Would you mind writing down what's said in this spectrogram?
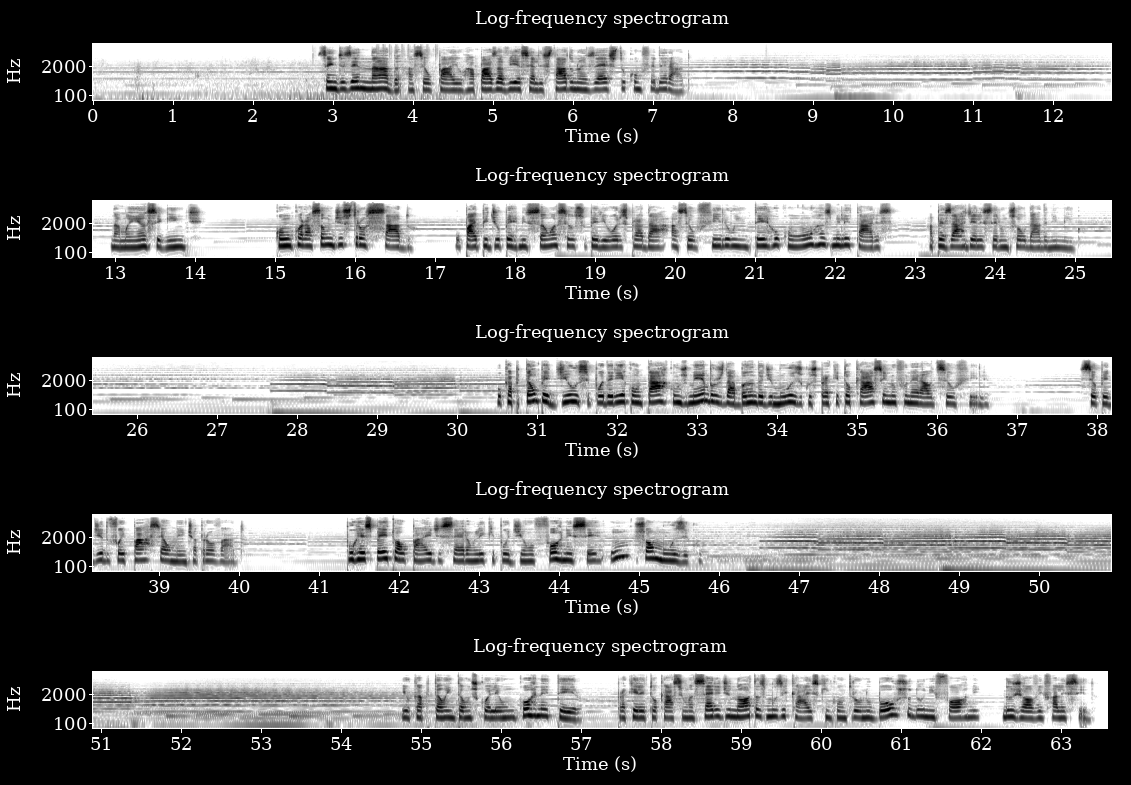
Sem dizer nada a seu pai, o rapaz havia se alistado no exército confederado. Na manhã seguinte, com o coração destroçado, o pai pediu permissão a seus superiores para dar a seu filho um enterro com honras militares, apesar de ele ser um soldado inimigo. O capitão pediu se poderia contar com os membros da banda de músicos para que tocassem no funeral de seu filho. Seu pedido foi parcialmente aprovado. Por respeito ao pai, disseram-lhe que podiam fornecer um só músico. E o capitão então escolheu um corneteiro para que ele tocasse uma série de notas musicais que encontrou no bolso do uniforme do jovem falecido.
